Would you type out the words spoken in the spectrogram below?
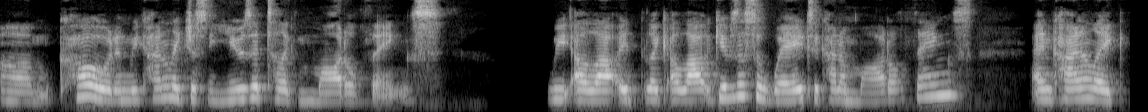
um, code and we kind of like just use it to like model things. We allow it like allow it gives us a way to kind of model things and kind of like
